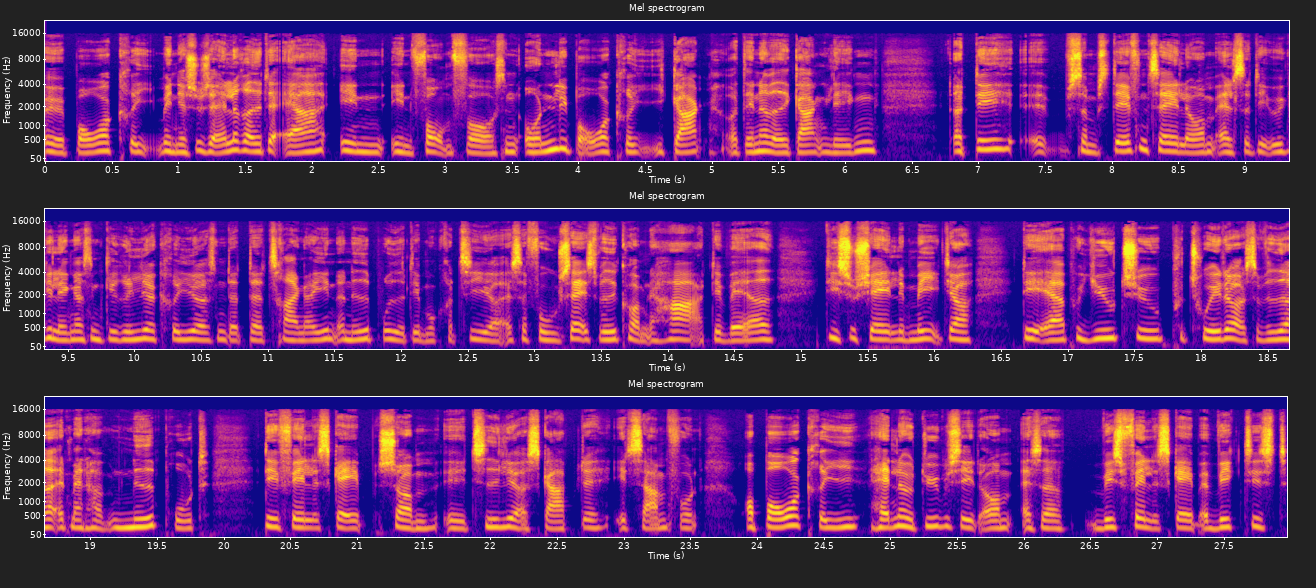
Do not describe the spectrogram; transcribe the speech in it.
øh, borgerkrig, men jeg synes allerede, der er en, en form for sådan åndelig borgerkrig i gang, og den har været i gang længe og det, øh, som Steffen taler om, altså det er jo ikke længere sådan guerillakriger, sådan, der, der trænger ind og nedbryder demokratier. Altså for USA's vedkommende har det været de sociale medier, det er på YouTube, på Twitter osv., at man har nedbrudt det fællesskab, som øh, tidligere skabte et samfund. Og borgerkrige handler jo dybest set om, altså hvis fællesskab er vigtigst,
